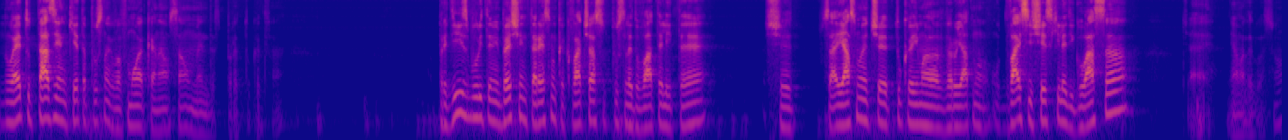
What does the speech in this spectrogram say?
но ето тази анкета пуснах в моя канал. Само мен да спра тук това. Преди изборите ми беше интересно каква част от последователите ще... Сега ясно е, че тук има вероятно от 26 000 гласа. Чай, няма да гласувам.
